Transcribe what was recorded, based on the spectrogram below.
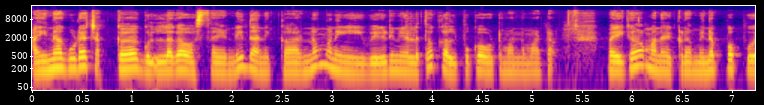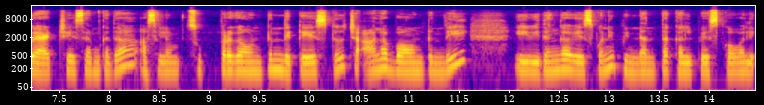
అయినా కూడా చక్కగా గుల్లగా వస్తాయండి. దానికి కారణం మనం ఈ వేడి నీళ్ళతో కలుపుకోవటం అన్నమాట. పైగా మనం ఇక్కడ మినప్పప్పు యాడ్ చేసాం కదా! అసలు సూపర్‌గా ఉంటుంది టేస్ట్. చాలా బాగుంటుంది ఈ విధంగా వేసుకొని పిండి అంతా కలిపేసుకోవాలి.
